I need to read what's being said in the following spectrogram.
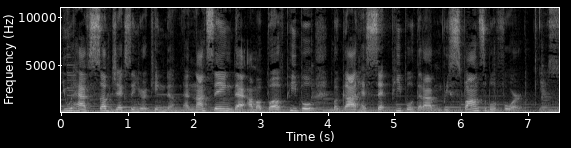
you have subjects in your kingdom. And not saying that I'm above people, but God has set people that I'm responsible for. Yes.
